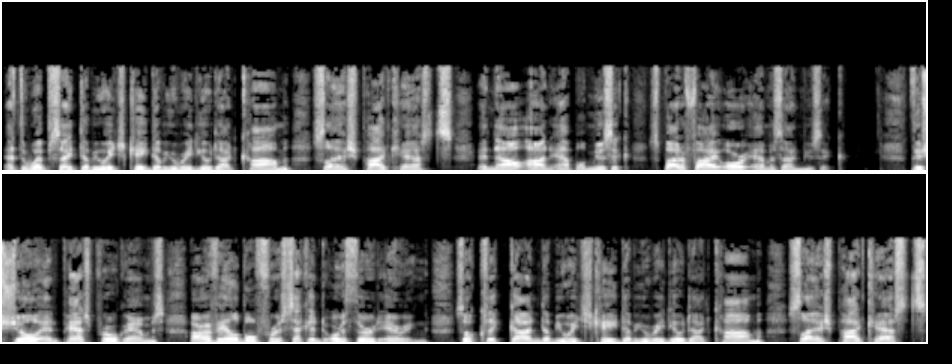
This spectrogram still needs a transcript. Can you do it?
at the website whkwradio.com slash podcasts and now on Apple Music, Spotify, or Amazon Music. This show and past programs are available for a second or third airing, so click on whkwradio.com slash podcasts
